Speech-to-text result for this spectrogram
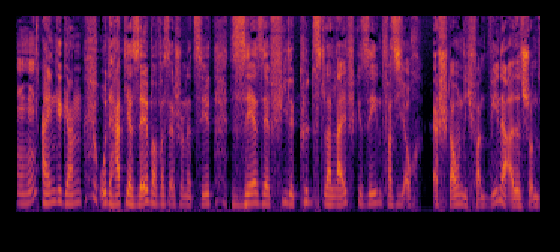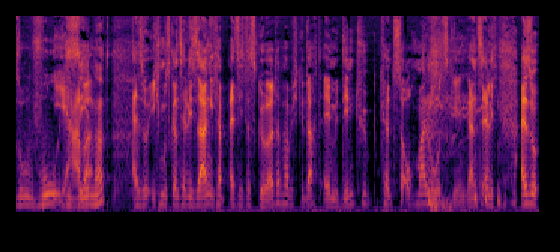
Mhm. eingegangen und er hat ja selber, was er schon erzählt, sehr, sehr viele Künstler live gesehen, was ich auch erstaunlich fand, wen er alles schon so wo Ja, gesehen aber- hat. Also ich muss ganz ehrlich sagen, ich hab, als ich das gehört habe, habe ich gedacht, ey, mit dem Typ kannst du auch mal losgehen. ganz ehrlich. Also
